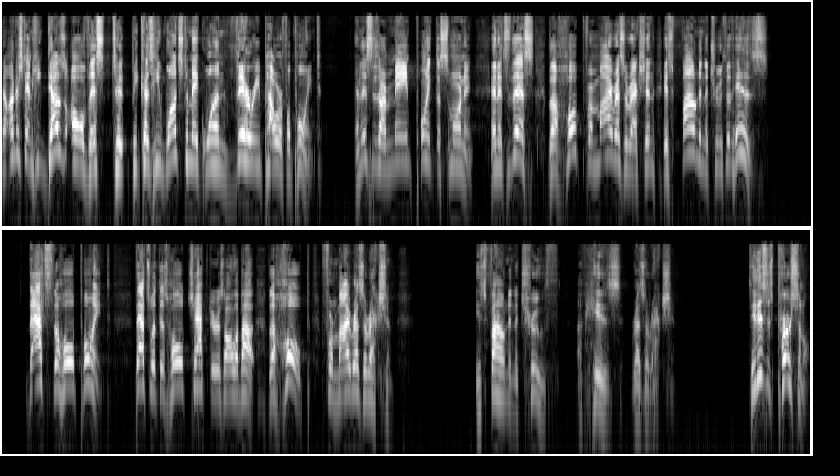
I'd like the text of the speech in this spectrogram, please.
Now understand he does all this to, because he wants to make one very powerful point. And this is our main point this morning. And it's this, the hope for my resurrection is found in the truth of his. That's the whole point. That's what this whole chapter is all about. The hope for my resurrection is found in the truth of his resurrection. See, this is personal.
